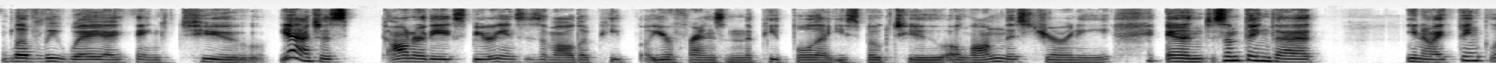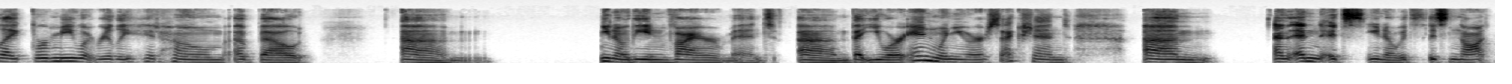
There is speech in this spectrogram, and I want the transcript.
lovely way, I think, to yeah, just honor the experiences of all the people, your friends and the people that you spoke to along this journey. And something that, you know, I think like for me, what really hit home about um you know the environment um that you are in when you are sectioned um and and it's you know it's it's not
